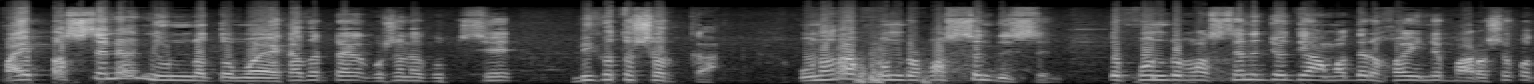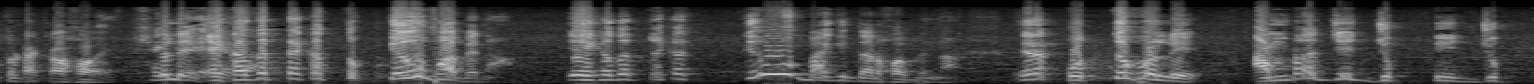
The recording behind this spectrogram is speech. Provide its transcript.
ফাইভ পার্সেন্টের ন্যূনতম এক হাজার টাকা ঘোষণা করছে বিগত সরকার। ওনারা পনেরো পার্সেন্ট দিচ্ছেন। তো পনেরো পার্সেন্ট যদি আমাদের হয় না বারোশো কত টাকা হয়? তাহলে এক হাজার টাকা তো কেউ পাবে না। এক হাজার টাকা কেউ ভাগিদার হবে না। এরা করতে হলে আমরা যে যুক্তি যুক্ত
